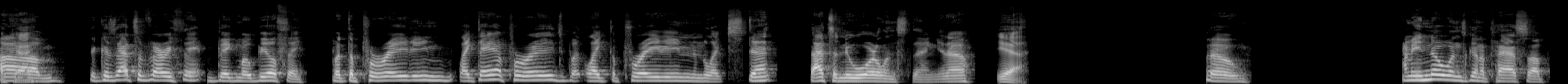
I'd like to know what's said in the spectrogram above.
Okay. Um, because that's a very th- big Mobile thing. But the parading, like they have parades, but like the parading and like stent, that's a New Orleans thing, you know. yeah, So, I mean, no one's gonna pass up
